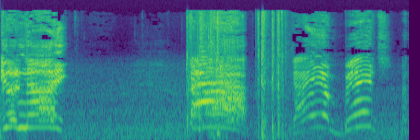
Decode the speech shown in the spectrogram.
Good night! Ah! Damn, bitch!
